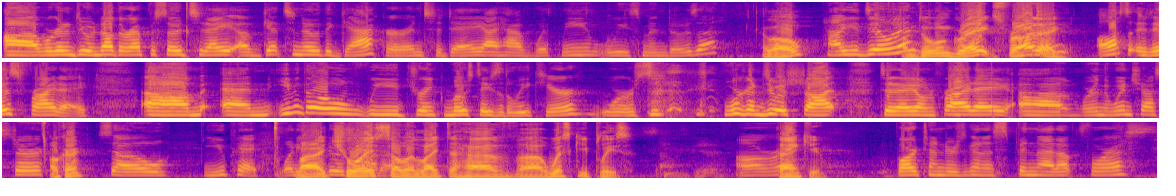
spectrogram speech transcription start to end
Uh, we're going to do another episode today of Get to Know the Gacker, and today I have with me Luis Mendoza. Hello. How you doing? I'm doing great. It's Friday. Good. Also, it is Friday, um, and even though we drink most days of the week here, we're we're going to do a shot today on Friday. Um, we're in the Winchester. Okay. So you pick. What do My you do a choice. shot I would like to have uh, whiskey, please. Sounds good. All right. Thank you. Bartender's going to spin that up for us.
